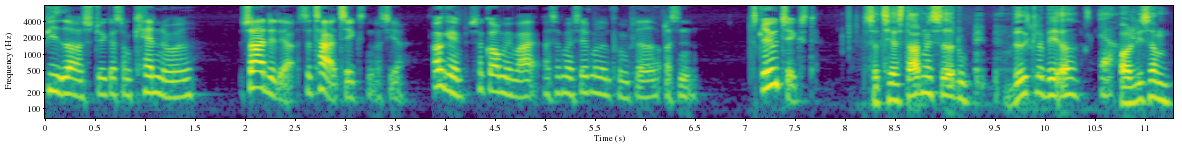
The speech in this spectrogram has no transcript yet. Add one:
bidder og stykker, som kan noget, så er det der. Så tager jeg teksten og siger, okay, så går min vej, og så må jeg sætte mig ned på min plade og sådan skrive tekst. Så til at starte med sidder du ved klaveret, Ja. og ligesom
